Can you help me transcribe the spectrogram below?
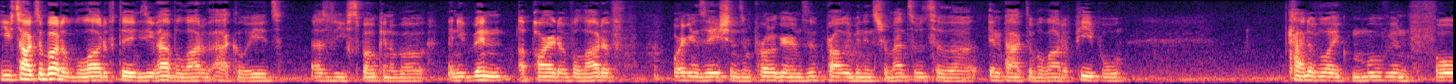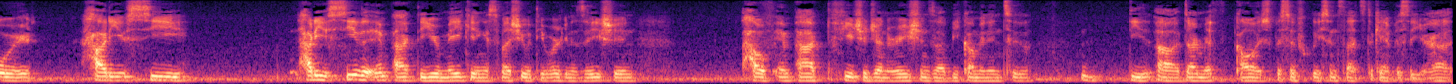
you've talked about a lot of things. You have a lot of accolades as you've spoken about, and you've been a part of a lot of organizations and programs that have probably been instrumental to the impact of a lot of people. Kind of like moving forward, how do you see how do you see the impact that you're making, especially with the organization, help impact the future generations that be coming into the uh, Dartmouth College specifically, since that's the campus that you're at?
